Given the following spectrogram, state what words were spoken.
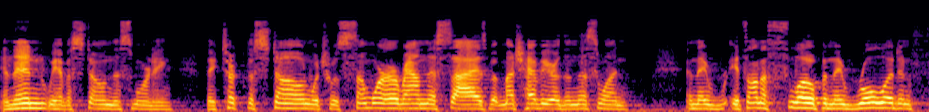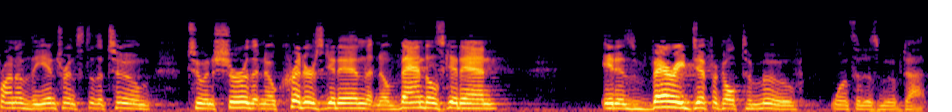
And then we have a stone this morning. They took the stone, which was somewhere around this size, but much heavier than this one, and they, it's on a slope, and they roll it in front of the entrance to the tomb to ensure that no critters get in, that no vandals get in. It is very difficult to move once it is moved up.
